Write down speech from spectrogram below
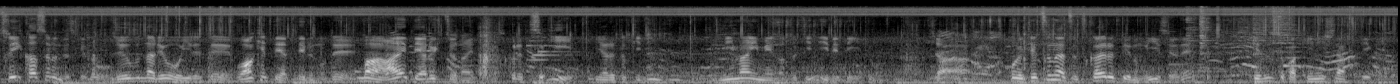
追加するんですけど十分な量を入れて分けてやってるのでまああえてやる必要ないと思います。これ次やるときに2枚目の時に入れていいと思う。じゃあこういう鉄のやつ使えるっていうのもいいですよね。傷とか気にしなくていいから。だか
